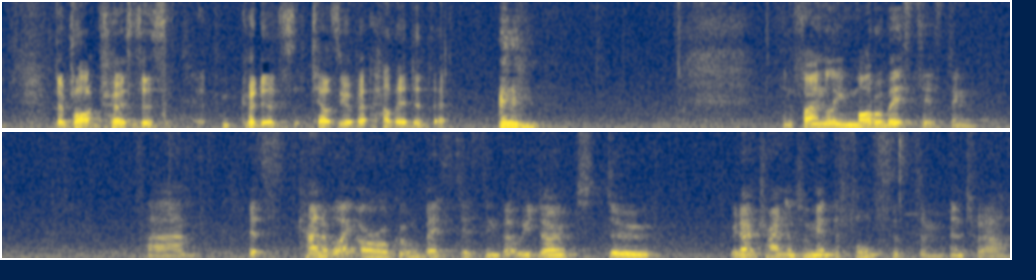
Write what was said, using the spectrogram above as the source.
the blog post is good, it tells you about how they did that. and finally, model-based testing. Um, it's kind of like Oracle-based testing, but we don't do, we don't try and implement the full system into our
